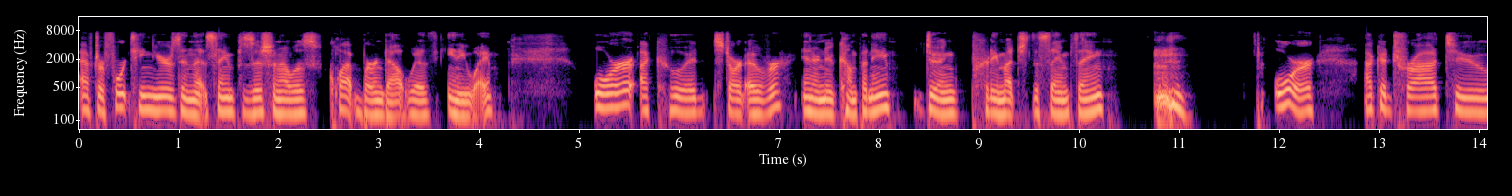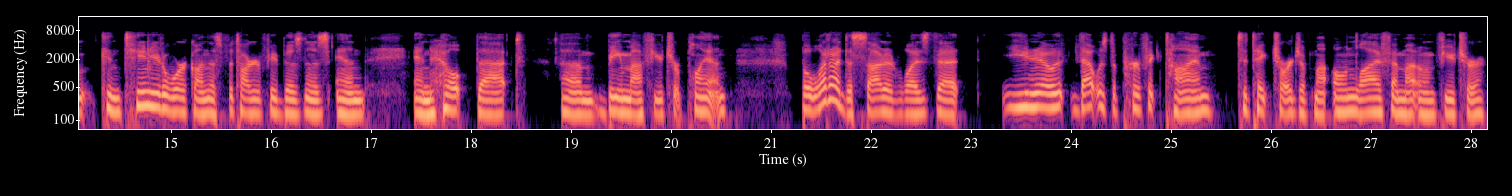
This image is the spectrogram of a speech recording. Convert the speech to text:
after 14 years in that same position, I was quite burned out with anyway. Or I could start over in a new company doing pretty much the same thing. Or I could try to continue to work on this photography business and and help that um, be my future plan. But what I decided was that you know that was the perfect time to take charge of my own life and my own future.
